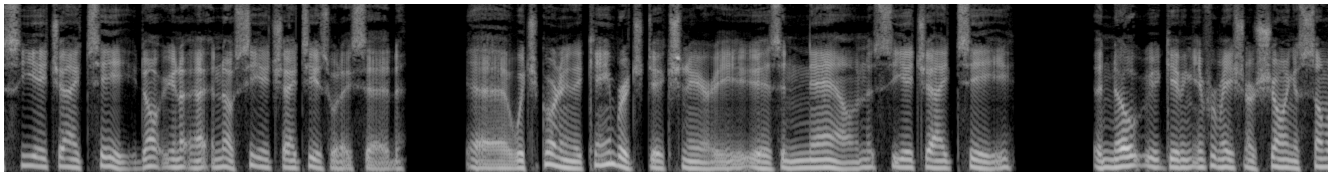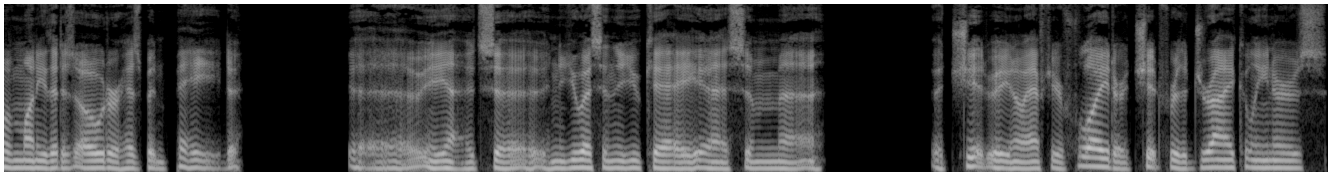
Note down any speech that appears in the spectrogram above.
C-H-I-T. Don't, you know, uh, no, C-H-I-T is what I said, uh, which according to the Cambridge Dictionary is a noun, C-H-I-T, a note giving information or showing a sum of money that is owed or has been paid. Uh, yeah, it's uh, in the U.S. and the U.K., uh, some a chit, you know, after your flight or a chit for the dry cleaners.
